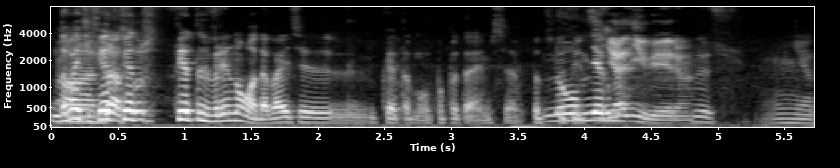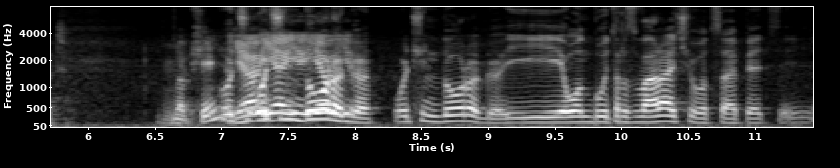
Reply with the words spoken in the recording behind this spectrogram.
Ну, Давайте А, Фет- да, Фет- слушай- Феттель в Рено, давайте к этому попытаемся подступиться. Ну, мне- Я не верю. Нет. Вообще нет? Очень, Я- очень я- я- дорого, очень дорого, и он будет разворачиваться опять. и-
